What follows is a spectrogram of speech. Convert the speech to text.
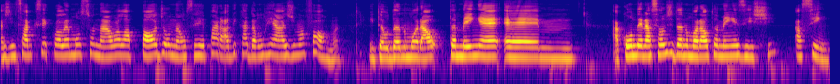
A gente sabe que sequela emocional ela pode ou não ser reparada e cada um reage de uma forma. Então o dano moral também é, é a condenação de dano moral também existe assim.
